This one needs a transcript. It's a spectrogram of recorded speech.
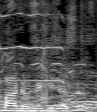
पार्टहरू चाहिँ खिचेको छ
